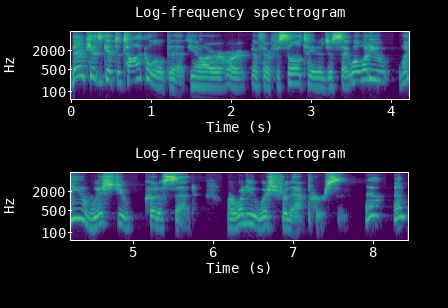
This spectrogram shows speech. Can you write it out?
then kids get to talk a little bit, you know, or, or if they're facilitated, just say, well, what do you what do you wish you could have said, or what do you wish for that person? Yeah, and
